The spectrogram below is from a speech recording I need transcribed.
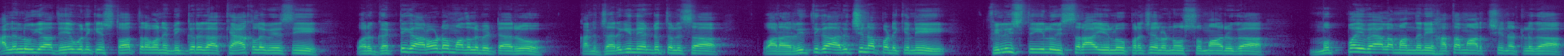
హలలుయ దేవునికి స్తోత్రం అని బిగ్గరగా కేకలు వేసి వారు గట్టిగా అరవడం మొదలుపెట్టారు. కానీ జరిగింది ఏంటో తెలుసా? వారు ఆ రీతిగా అరిచినప్పటికీ ఫిలిస్తీన్లు ఇస్రాయిలు ప్రజలను సుమారుగా ముప్పై వేల మందిని హతమార్చినట్లుగా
